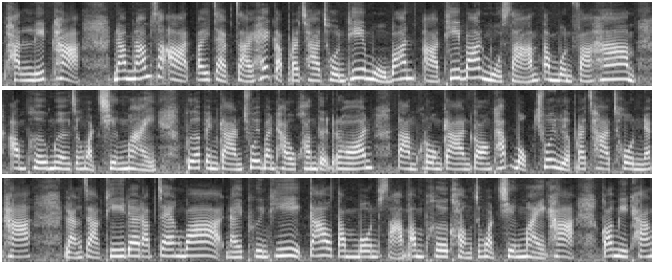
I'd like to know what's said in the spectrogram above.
6,000 ลิตรค่ะนำน้ำสะอาดไปแจกจ่ายให้กับประชาชนที่หมู่บ้านที่บ้านหมู่ 3 ตำบลฟ้าห้ามอำเภอเมืองจังหวัดเชียงใหม่ เพื่อเป็นการช่วยบรรเทาความเดือดร้อน ตามโครงการกองทัพบบกช่วยเหลือประชาชนนะคะ หลังจากที่ได้รับแจ้งว่าในพื้นที่ 9 ตำบล 3 อำเภอของจังหวัดเชียงใหม่ค่ะ ก็มีทั้ง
